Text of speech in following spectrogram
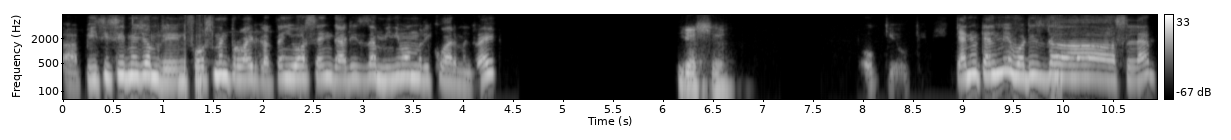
पीसीसी में जो हम रेनफोर्समेंट प्रोवाइड करते हैं you are saying that is the minimum requirement right yes sir okay okay can you tell me what is the slab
